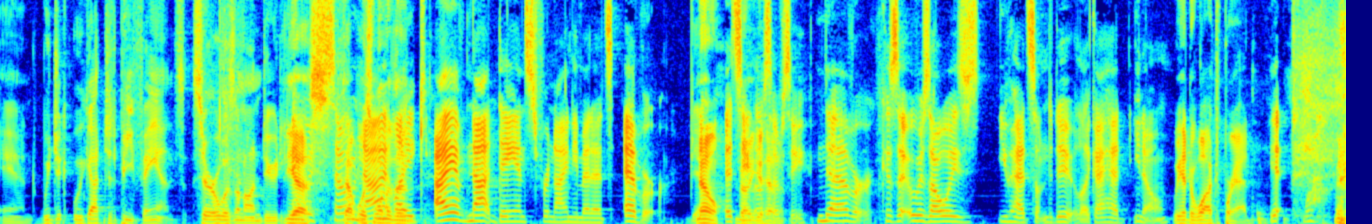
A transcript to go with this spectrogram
and we ju- we got to be fans. Sarah wasn't on duty. Yeah. It was Yes, so that was not one of the- like I have not danced for 90 minutes ever No, at no, St. you Louis haven't. FC. Never, because it was always you had something to do. Like I had, you know, We had to watch Brad. yeah, well,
